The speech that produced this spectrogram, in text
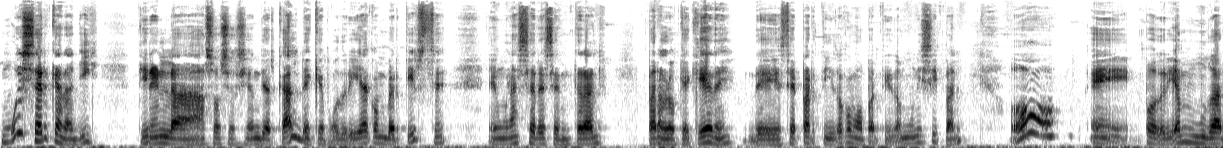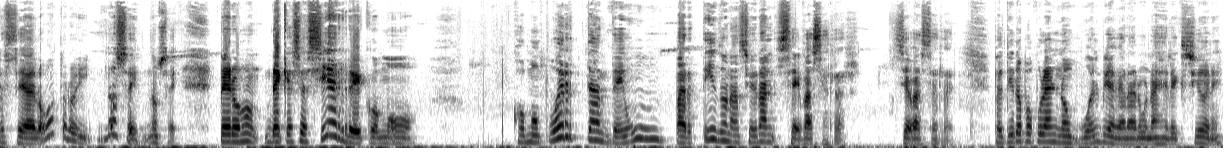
muy cerca de allí tienen la Asociación de Alcaldes, que podría convertirse en una sede central para lo que quede de ese partido como partido municipal o eh, podrían mudarse al otro y no sé, no sé, pero de que se cierre como como puerta de un partido nacional se va a cerrar. Se va a cerrar. El Partido Popular no vuelve a ganar unas elecciones.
